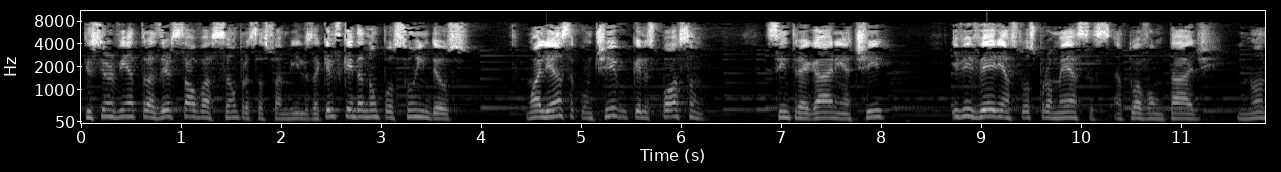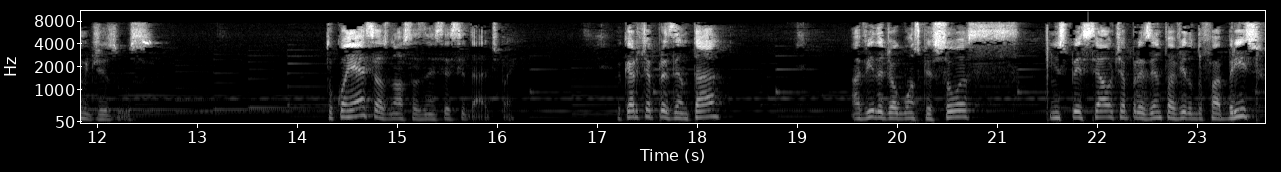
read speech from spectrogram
que o Senhor venha trazer salvação para essas famílias, aqueles que ainda não possuem, Deus, uma aliança contigo, que eles possam se entregarem a Ti e viverem as Tuas promessas, a Tua vontade, em nome de Jesus. Tu conheces as nossas necessidades, Pai. Eu quero te apresentar a vida de algumas pessoas. Em especial, te apresento a vida do Fabrício,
